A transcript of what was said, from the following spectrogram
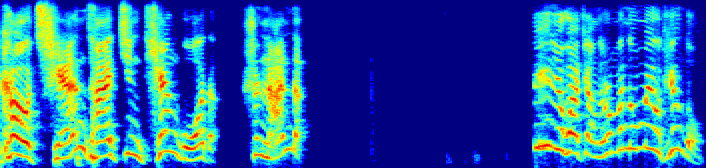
靠钱财进天国的是难的。”第一句话讲的时候，门徒没有听懂。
